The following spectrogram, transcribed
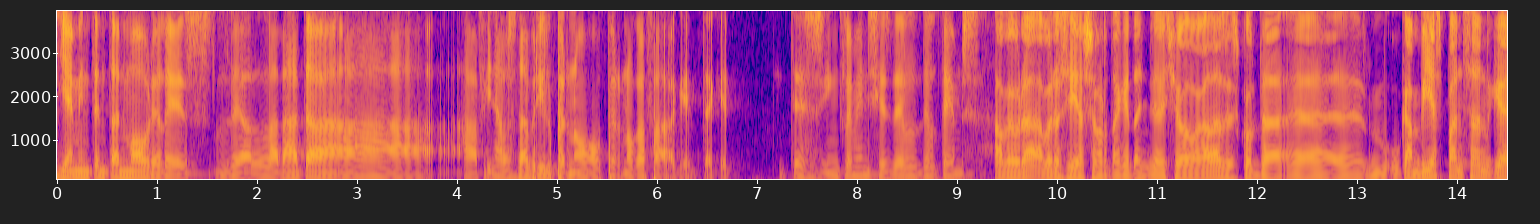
ja hem intentat moure les, la, la data a, a finals d'abril per, no, per no agafar aquest, aquestes inclemències del, del temps. A veure, a veure si hi ha sort aquest any. Això a vegades, escolta, eh, ho canvies pensant que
